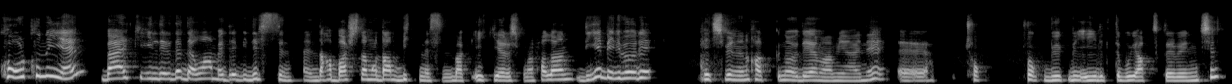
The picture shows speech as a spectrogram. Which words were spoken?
korkunu yen. Belki ileride devam edebilirsin. Hani daha başlamadan bitmesin. Bak ilk yarışma falan diye beni böyle hiçbirinin hakkını ödeyemem yani. Ee, çok çok büyük bir iyilikti bu yaptıkları benim için.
